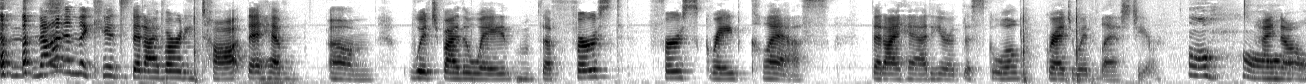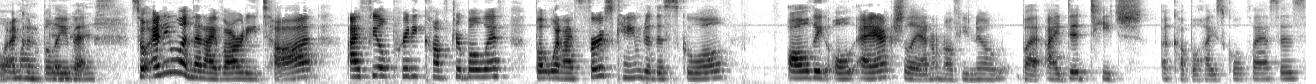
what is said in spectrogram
n- not in the kids that I've already taught that have, um, which by the way, the first first grade class that I had here at the school graduated last year. Oh, I know. oh, I couldn't believe goodness. it. So anyone that I've already taught, I feel pretty comfortable with. But when I first came to the school, all the old I actually I don't know if you knew, but I did teach a couple high school classes.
